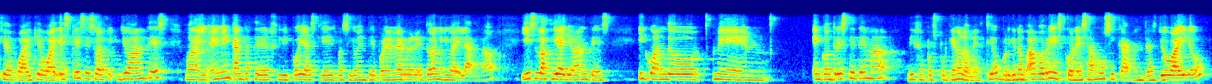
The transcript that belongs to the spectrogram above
qué guay, qué guay. Es que es eso, yo antes, bueno, a mí me encanta hacer el gilipollas, que es básicamente ponerme reggaetón y bailar, ¿no? Y eso lo hacía yo antes. Y cuando me encontré este tema, dije, pues ¿por qué no lo mezclo? ¿Por qué no hago reels con esa música mientras yo bailo,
